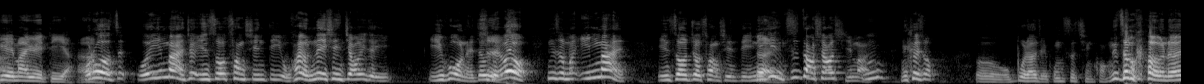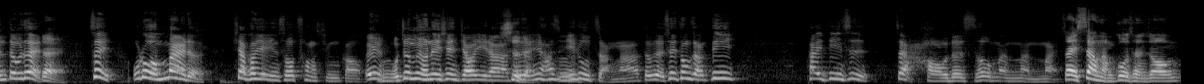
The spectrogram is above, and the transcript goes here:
越卖越低啊。我如果这我一卖就营收创新低，我还有内线交易的疑疑惑呢，对不对？哦，你怎么一卖营收就创新低？你一定知道消息嘛？你可以说，呃，我不了解公司情况，你怎么可能，对不对？对。所以，我如果卖了，下个月营收创新高，哎，我就没有内线交易啦，对不对？因为它是一路涨啊，对不对？所以通常第一，它一定是在好的时候慢慢卖，在上涨过程中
